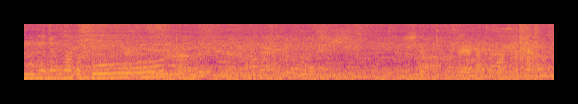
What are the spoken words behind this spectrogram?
ഇങ്ങനെ ഷെഫിയുടെ ഹോട്ടലാണ്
